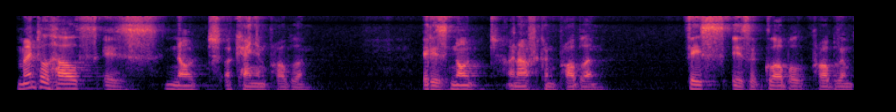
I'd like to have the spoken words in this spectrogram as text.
Mental health is not a Kenyan problem. It is not an African problem. This is a global problem.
